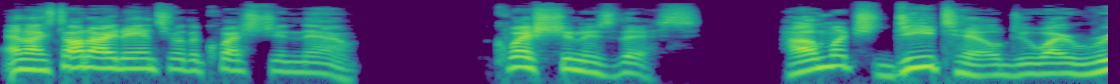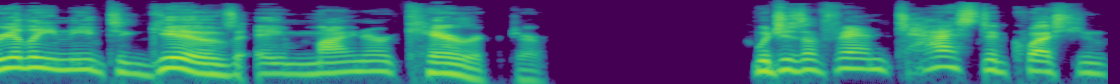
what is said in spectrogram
And I thought I'd answer the question now. The question is this How much detail do I really need to give a minor character? Which is a fantastic question.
